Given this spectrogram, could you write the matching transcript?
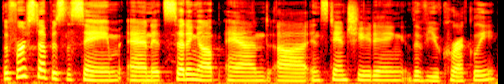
The first step is the same, and it's setting up and uh, instantiating the view correctly.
